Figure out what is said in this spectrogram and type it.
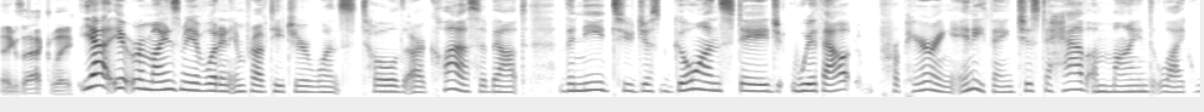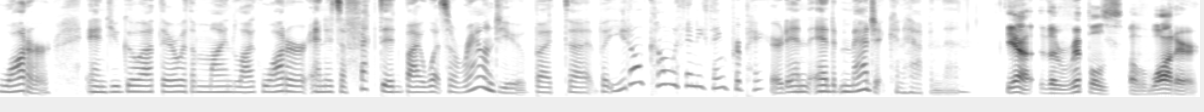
exactly. Yeah, it reminds me of what an improv teacher once told our class about the need to just go on stage without preparing anything, just to have a mind like water. And you go out there with a mind like water, and it's affected by what's around you, but uh, but you don't come with anything prepared, and and magic can happen then. Yeah, the ripples of water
